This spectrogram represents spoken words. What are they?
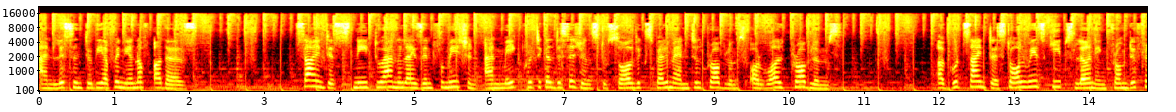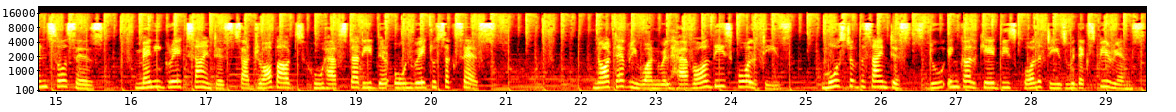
and listen to the opinion of others. Scientists need to analyze information and make critical decisions to solve experimental problems or world problems. A good scientist always keeps learning from different sources. Many great scientists are dropouts who have studied their own way to success. Not everyone will have all these qualities. Most of the scientists do inculcate these qualities with experience.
